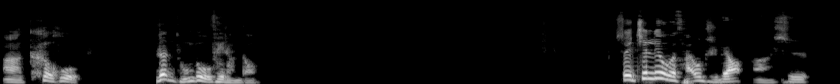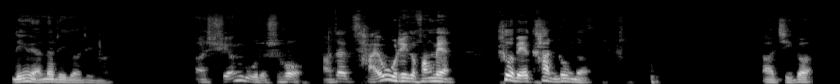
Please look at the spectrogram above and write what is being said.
啊，客户认同度非常高，所以这六个财务指标啊，是林园的这个这个啊选股的时候啊，在财务这个方面特别看重的啊几个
